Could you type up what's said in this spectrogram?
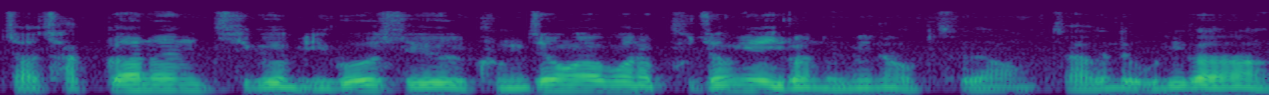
자 작가는 지금 이것을 긍정하거나 부정해 이런 의미는 없어요. 자 근데 우리가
